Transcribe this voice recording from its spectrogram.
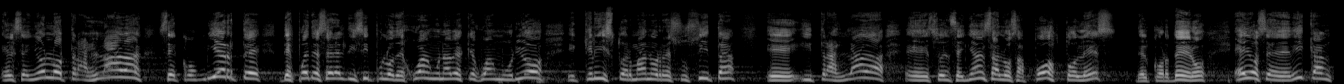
el Señor lo traslada, se convierte después de ser el discípulo de Juan, una vez que Juan murió y Cristo, hermano, resucita eh, y traslada eh, su enseñanza a los apóstoles del Cordero, ellos se dedican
